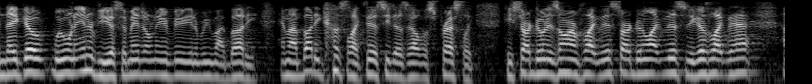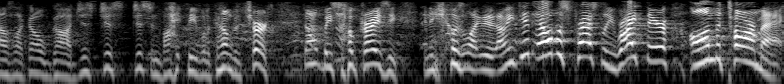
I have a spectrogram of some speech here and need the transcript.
and they go, We want to interview you. I said, Man, don't interview you, interview my buddy. And my buddy goes like this. He does Elvis Presley. He started doing his arms like this, started doing like this, and he goes like that. I was like, Oh, God, just, just, just invite people to come to church. Don't be so crazy. And he goes like this. I mean, he did Elvis Presley right there on the tarmac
